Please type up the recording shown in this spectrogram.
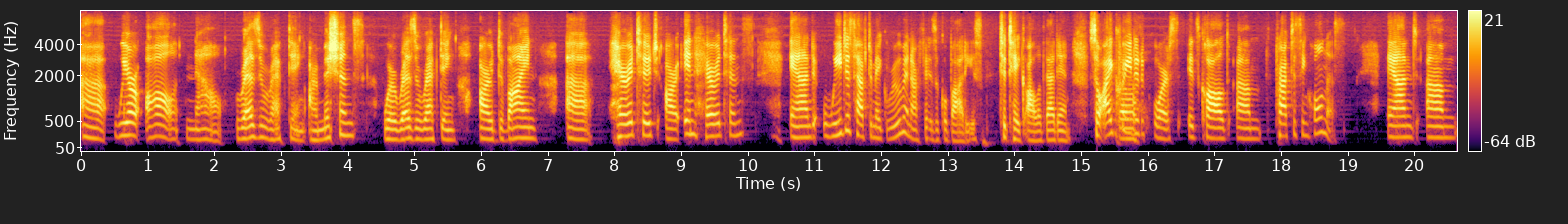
uh, we are all now resurrecting our missions. We're resurrecting our divine uh, heritage, our inheritance. And we just have to make room in our physical bodies to take all of that in. So I created a course. It's called um, Practicing Wholeness. And um,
